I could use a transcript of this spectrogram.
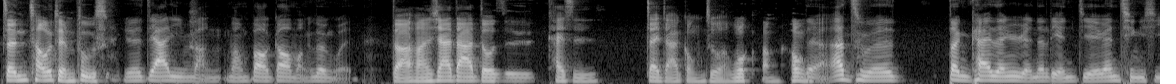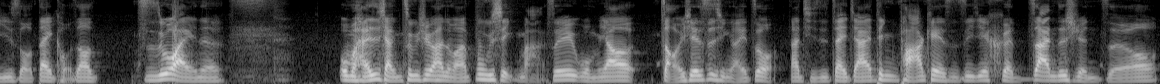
真超前部署。因为家里忙 忙报告忙论文，对啊，反正现在大家都是开始。在家工作，work from home。对啊，那、啊、除了断开人与人的连接跟勤洗手、戴口罩之外呢，我们还是想出去，还怎么不行嘛？所以我们要找一些事情来做。那其实在家听 podcast 是一件很赞的选择哦。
